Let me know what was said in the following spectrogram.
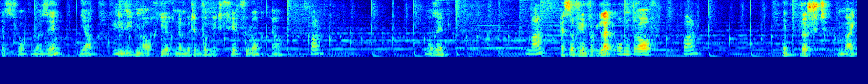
Jetzt wollen wir mal sehen. Ja, die Mhm. sieht man auch hier in der Mitte wirklich die Cremefüllung. Ja, Voll. mal sehen. Es ist auf jeden Fall glatt oben drauf voll. und steht Wein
